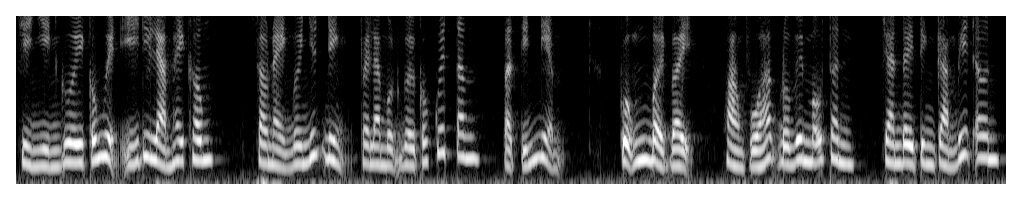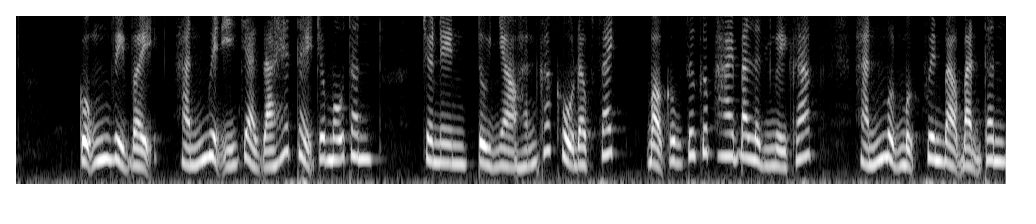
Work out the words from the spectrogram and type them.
chỉ nhìn ngươi có nguyện ý đi làm hay không. Sau này ngươi nhất định phải là một người có quyết tâm và tín niệm. Cũng bởi vậy, Hoàng Phú Hắc đối với mẫu thân tràn đầy tình cảm biết ơn. Cũng vì vậy, hắn nguyện ý trả giá hết thảy cho mẫu thân, cho nên từ nhỏ hắn khắc khổ đọc sách, bỏ công sức gấp 2 3 lần người khác. Hắn một mực khuyên bảo bản thân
